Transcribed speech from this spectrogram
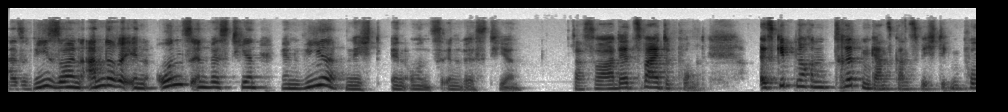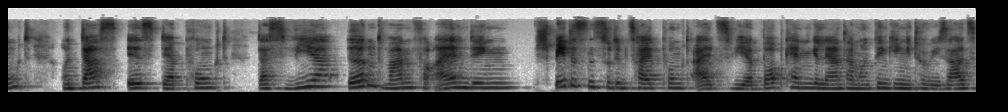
Also wie sollen andere in uns investieren, wenn wir nicht in uns investieren? Das war der zweite Punkt. Es gibt noch einen dritten ganz, ganz wichtigen Punkt und das ist der Punkt, dass wir irgendwann vor allen Dingen spätestens zu dem Zeitpunkt, als wir Bob kennengelernt haben und Thinking into Results,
